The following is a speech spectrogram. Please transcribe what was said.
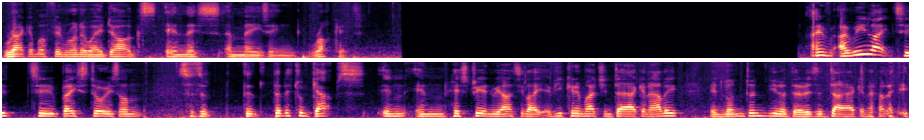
ragamuffin runaway dogs in this amazing rocket. I, I really like to, to base stories on sort of the, the little gaps in, in history and reality. Like if you can imagine Diagon Alley in London, you know, there is a Diagon Alley.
